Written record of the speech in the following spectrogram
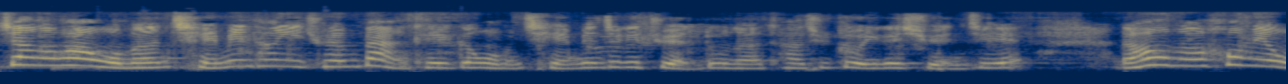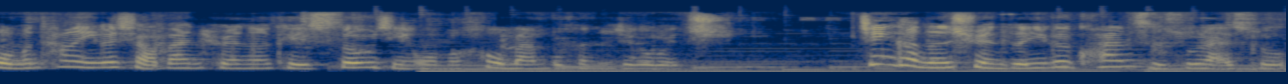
这样的话，我们前面烫一圈半，可以跟我们前面这个卷度呢，它去做一个衔接。然后呢，后面我们烫一个小半圈呢，可以收紧我们后半部分的这个位置。尽可能选择一个宽齿梳来梳，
